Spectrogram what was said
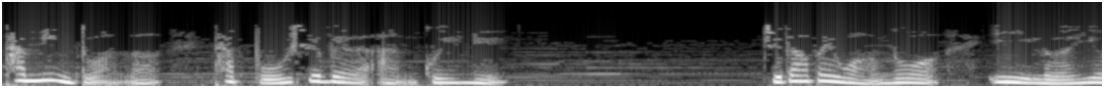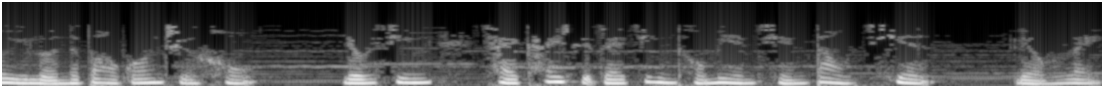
他命短了，他不是为了俺闺女。”直到被网络一轮又一轮的曝光之后，刘星才开始在镜头面前道歉。流泪，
